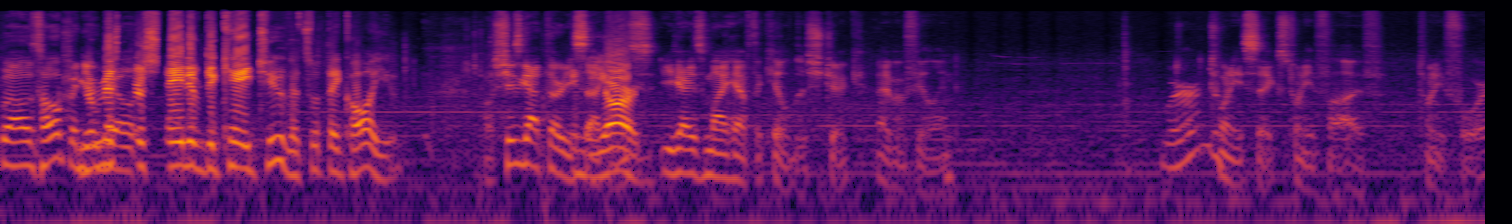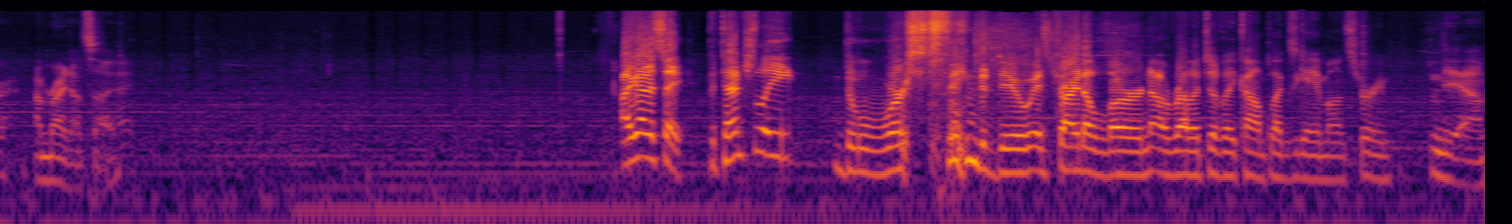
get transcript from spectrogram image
Well, I was hoping You're you'd be able- Mr. State of Decay 2. That's what they call you. Well, she's got 30 in the seconds. yard. You guys might have to kill this chick. I have a feeling. where? are 26, 25, 24. I'm right outside. I gotta say, potentially the worst thing to do is try to learn a relatively complex game on stream. Yeah.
